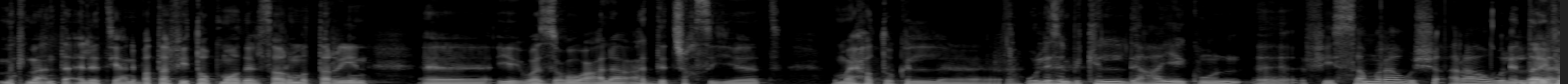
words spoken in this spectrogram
مثل ما انت قلت يعني بطل في top model صاروا مضطرين آه، يوزعوه على عدة شخصيات وما يحطوا كل آه، ولازم بكل دعاية يكون آه، في السمراء والشقرة وال- Diversity.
